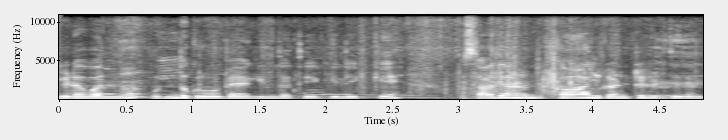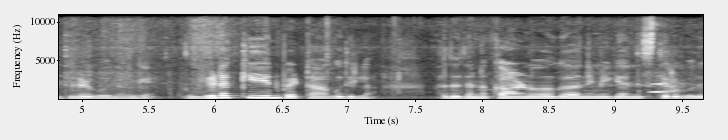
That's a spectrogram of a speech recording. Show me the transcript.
ಗಿಡವನ್ನು ಒಂದು ಗ್ರೋ ಬ್ಯಾಗಿಂದ ತೆಗಿಲಿಕ್ಕೆ ಸಾಧಾರಣ ಒಂದು ಕಾಲು ಗಂಟೆ ಹಿಡಿದಿದೆ ಅಂತ ಹೇಳ್ಬೋದು ನನಗೆ. ಗಿಡಕ್ಕೆ ಏನು ಪೆಟ್ಟಾಗೋದಿಲ್ಲ ಅದು ಇದನ್ನು ಕಾಣುವಾಗ ನಿಮಗೆ ಅನಿಸ್ತಿರ್ಬೋದು,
